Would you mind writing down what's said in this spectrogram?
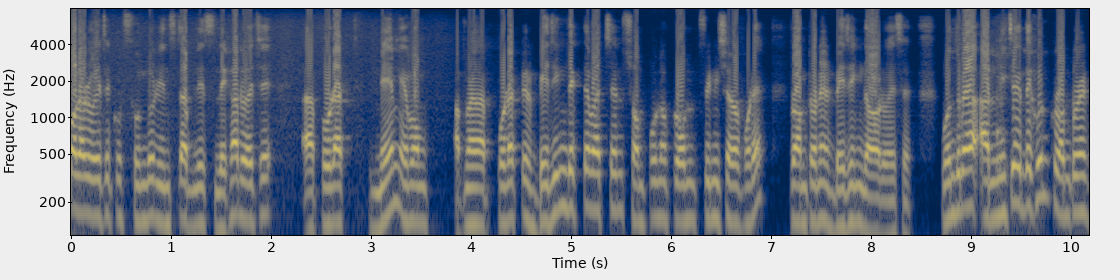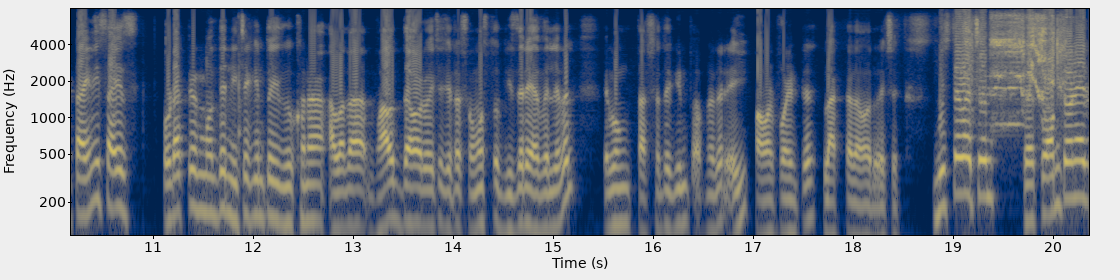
করা রয়েছে, খুব সুন্দর ইনস্টাবলিশ লেখা রয়েছে প্রোডাক্ট নেম এবং আপনারা প্রোডাক্টের বেজিং দেখতে পাচ্ছেন, সম্পূর্ণ ক্রোম ফিনিশের ওপরে ক্রমটনের বেজিং দেওয়া রয়েছে। বন্ধুরা, আর নিচে দেখুন ক্রমটনের টাইনি সাইজ প্রোডাক্টের মধ্যে নিচে কিন্তু এই দুখানা আলাদা ভাল্ব দেওয়া রয়েছে, যেটা সমস্ত গিজারে অ্যাভেলেবেল এবং তার সাথে কিন্তু আপনাদের এই পাওয়ার পয়েন্টের প্লাগটা দেওয়া রয়েছে। বুঝতে পারছেন? ক্রমটনের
